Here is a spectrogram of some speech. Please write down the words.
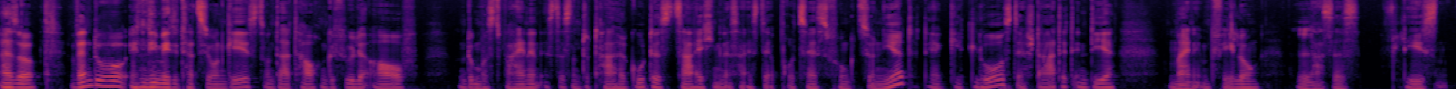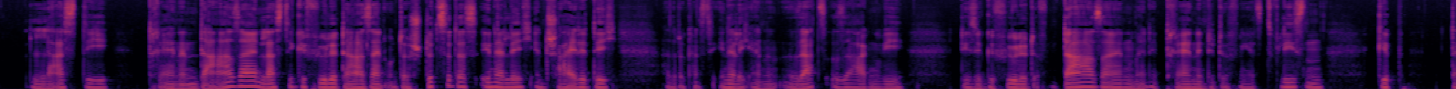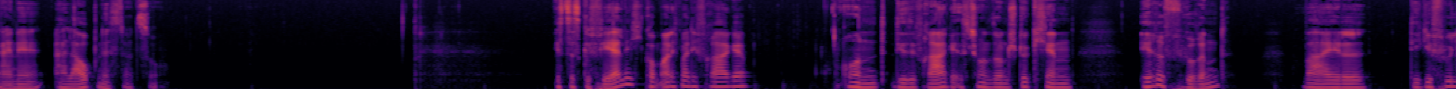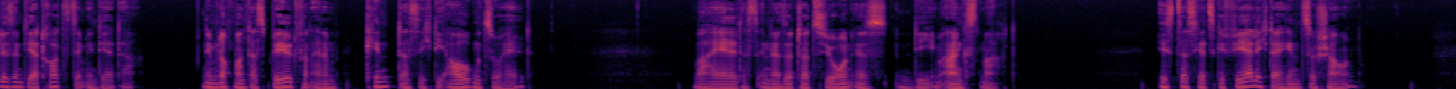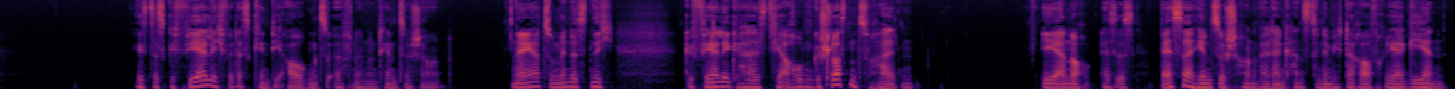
Also, wenn du in die Meditation gehst und da tauchen Gefühle auf und du musst weinen, ist das ein total gutes Zeichen. Das heißt, der Prozess funktioniert, der geht los, der startet in dir. Meine Empfehlung, lass es fließen. Lass die Tränen da sein, lass die Gefühle da sein, unterstütze das innerlich, entscheide dich. Also du kannst dir innerlich einen Satz sagen wie, diese Gefühle dürfen da sein, meine Tränen, die dürfen jetzt fließen. Gib deine Erlaubnis dazu. Ist das gefährlich? Kommt manchmal die Frage. Und diese Frage ist schon so ein Stückchen irreführend, weil die Gefühle sind ja trotzdem in dir da. Nimm nochmal das Bild von einem Kind, das sich die Augen zuhält, weil das in der Situation ist, die ihm Angst macht. Ist das jetzt gefährlich, dahin zu schauen? Ist das gefährlich für das Kind, die Augen zu öffnen und hinzuschauen? Naja, zumindest nicht gefährlicher als die Augen geschlossen zu halten. Eher noch, es ist besser hinzuschauen, weil dann kannst du nämlich darauf reagieren.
